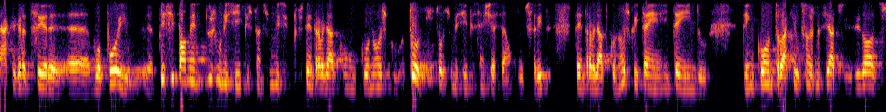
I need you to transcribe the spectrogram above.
Há que agradecer uh, o apoio, uh, principalmente dos municípios, portanto, os municípios têm trabalhado com, connosco, todos, todos os municípios, sem exceção do distrito, têm trabalhado connosco e têm, e têm indo de encontro àquilo que são as necessidades dos idosos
